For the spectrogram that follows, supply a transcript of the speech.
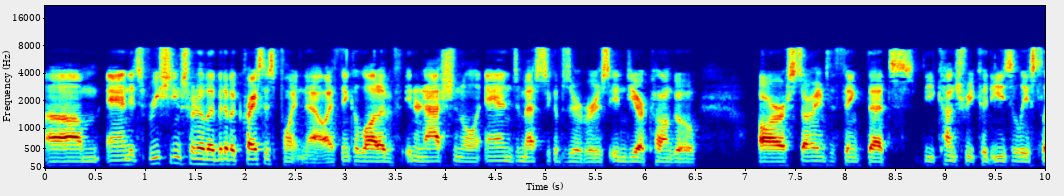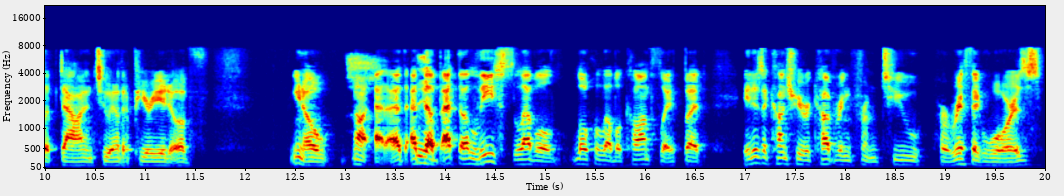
Um, and it's reaching sort of a bit of a crisis point now. I think a lot of international and domestic observers in DR Congo are starting to think that the country could easily slip down into another period of, you know, not at, at, yeah. the, at the least level, local level conflict, but it is a country recovering from two horrific wars.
